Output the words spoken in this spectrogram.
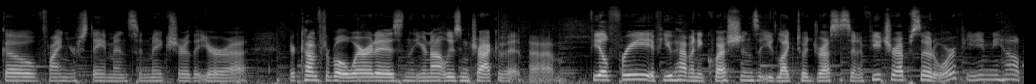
go find your statements and make sure that you're uh, you're comfortable where it is and that you're not losing track of it. Um, feel free if you have any questions that you'd like to address us in a future episode or if you need any help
